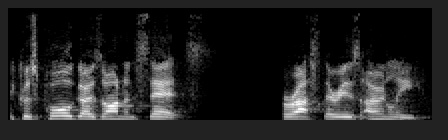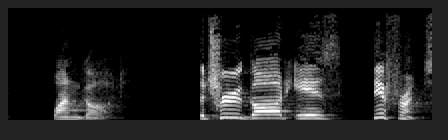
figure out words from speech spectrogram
Because Paul goes on and says, For us there is only one God. The true God is different.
